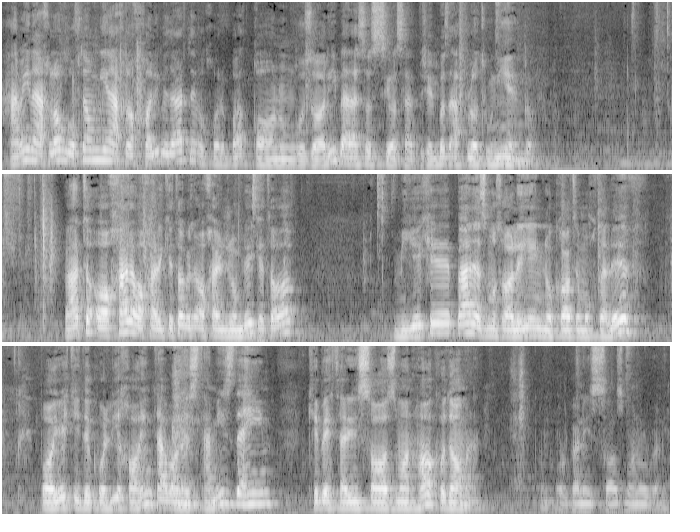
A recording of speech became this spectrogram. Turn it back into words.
همین اخلاق گفتم این اخلاق خالی به درد نمی‌خوره. باید قانون گذاری بر اساس سیاست بشه باز افلاطونی انگار. و حتی آخر آخر کتاب این آخرین جمله کتاب میگه که بعد از مطالعه این نکات مختلف با یک دید کلی خواهیم توانست تمیز دهیم که بهترین سازمان ها کدامند ارگانیز سازمان ارگانیز.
